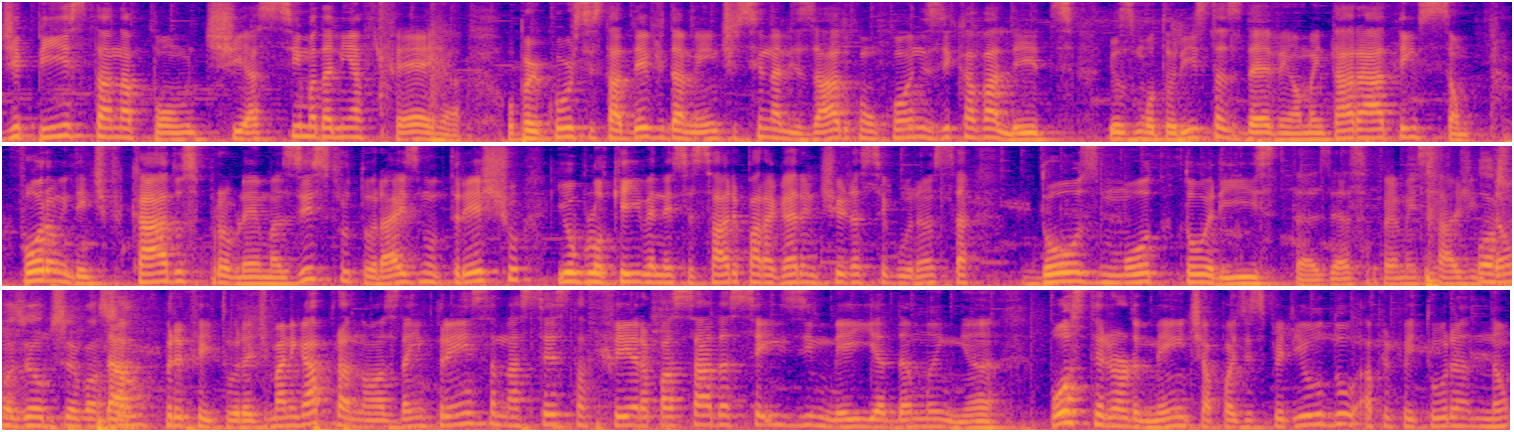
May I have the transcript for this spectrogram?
de pista na ponte acima da linha férrea. O percurso está devidamente sinalizado com cones e cavaletes e os motoristas devem aumentar a atenção. Foram identificados problemas estruturais no trecho e o bloqueio é necessário para garantir a segurança dos motoristas. Essa foi a mensagem Posso então, fazer a observação? da Prefeitura de Maringá para nós da imprensa na sexta-feira passada, seis e meia da manhã. Posteriormente, após esse período, a Prefeitura não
